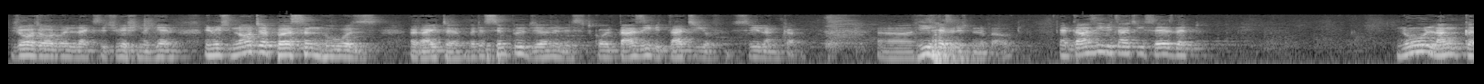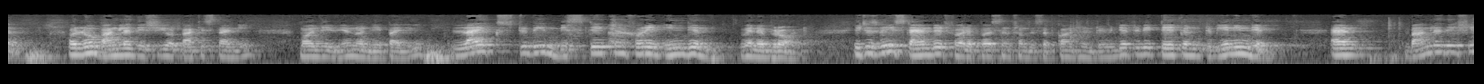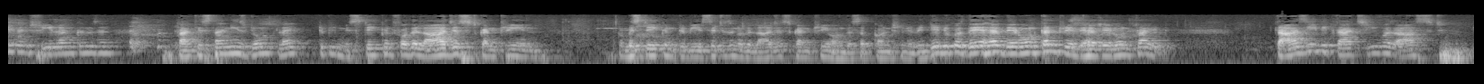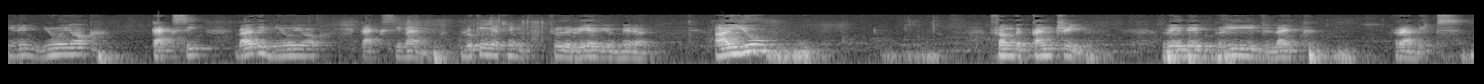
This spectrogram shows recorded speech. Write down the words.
George Orwell like situation again, in which not a person who was a writer, but a simple journalist called Tarzie Vittachi of Sri Lanka, uh, he has written about. And Tarzie Vittachi says that no Lankan or no Bangladeshi or Pakistani, Maldivian or Nepali likes to be mistaken for an Indian when abroad. It is very standard for a person from the subcontinent of India to be taken to be an Indian. And Bangladeshis and Sri Lankans and Pakistanis don't like to be mistaken for the largest country in mistaken to be a citizen of the largest country on the subcontinent of India because they have their own country, they have their own pride. Tarzie Vittachi was asked in a New York taxi by the New York taxi man, looking at him through the rearview mirror, Are you from the country where they breed like rabbits?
